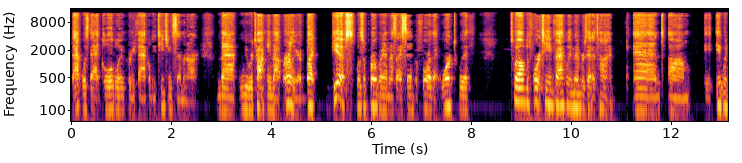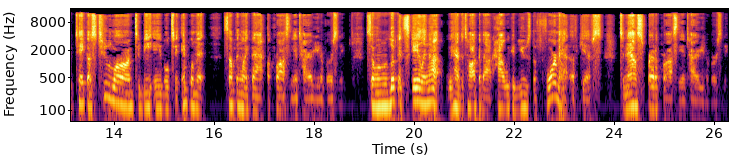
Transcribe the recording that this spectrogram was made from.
That was that Global Inquiry Faculty Teaching Seminar that we were talking about earlier. But GIFTS was a program, as I said before, that worked with 12 to 14 faculty members at a time. And um, it, it would take us too long to be able to implement something like that across the entire university. So when we looked at scaling up, we had to talk about how we could use the format of GIFTS to now spread across the entire university.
